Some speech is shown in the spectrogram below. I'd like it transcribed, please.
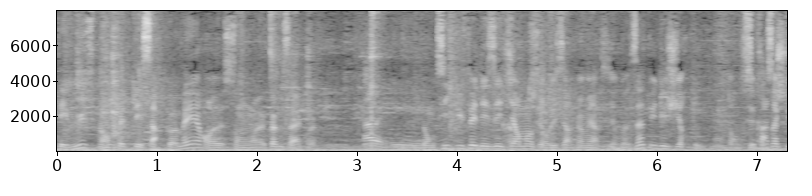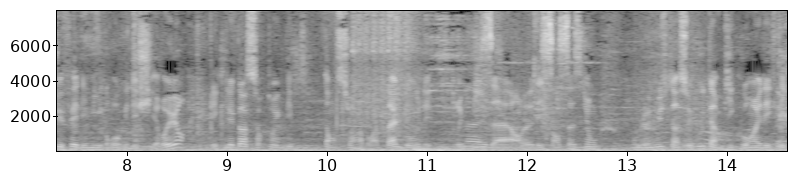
tes muscles, en fait, tes sarcomères euh, sont comme ça. Ah Donc si tu fais des étirements sur les sarcomères comme ça, tu déchires tout. Donc c'est pour ça que tu fais des micro-déchirures et que les gars se retrouvent avec des petites tensions à droite à gauche, des petits trucs bizarres, euh, des sensations où le muscle d'un seul coup, un petit courant électrique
